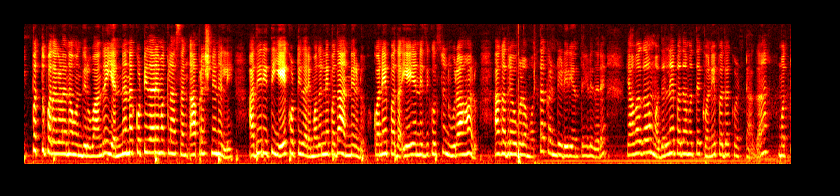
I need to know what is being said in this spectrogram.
ಇಪ್ಪತ್ತು ಪದಗಳನ್ನು ಹೊಂದಿರುವ ಅಂದರೆ ಎನ್ನನ್ನು ಕೊಟ್ಟಿದ್ದಾರೆ ಮಕ್ಕಳ ಸಂ ಆ ಪ್ರಶ್ನೆನಲ್ಲಿ. ಅದೇ ರೀತಿ ಎ ಕೊಟ್ಟಿದ್ದಾರೆ. ಮೊದಲನೇ ಪದ ಹನ್ನೆರಡು, ಕೊನೆ ಪದ ಎ ಎನ್ ಇಸ್ ಟು ನೂರ ಆರು. ಹಾಗಾದರೆ ಅವುಗಳ ಮೊತ್ತ ಕಂಡುಹಿಡಿಯಿರಿ ಅಂತ ಹೇಳಿದರೆ ಯಾವಾಗ ಮೊದಲನೇ ಪದ ಮತ್ತು ಕೊನೆ ಪದ ಕೊಟ್ಟಾಗ ಮೊತ್ತ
